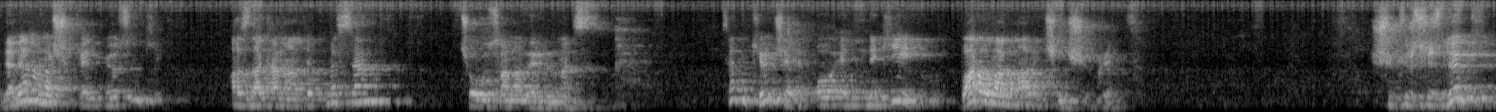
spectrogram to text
Neden ona şükretmiyorsun ki? Az da kanaat etmezsen çoğu sana verilmez. Sen önce o elindeki var olanlar için şükret. Şükürsüzlük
